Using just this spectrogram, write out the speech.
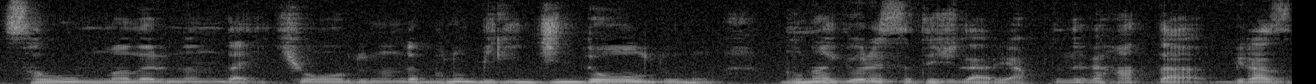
savunmalarının da iki ordunun da bunun bilincinde olduğunu, buna göre stratejiler yaptığını ve hatta biraz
